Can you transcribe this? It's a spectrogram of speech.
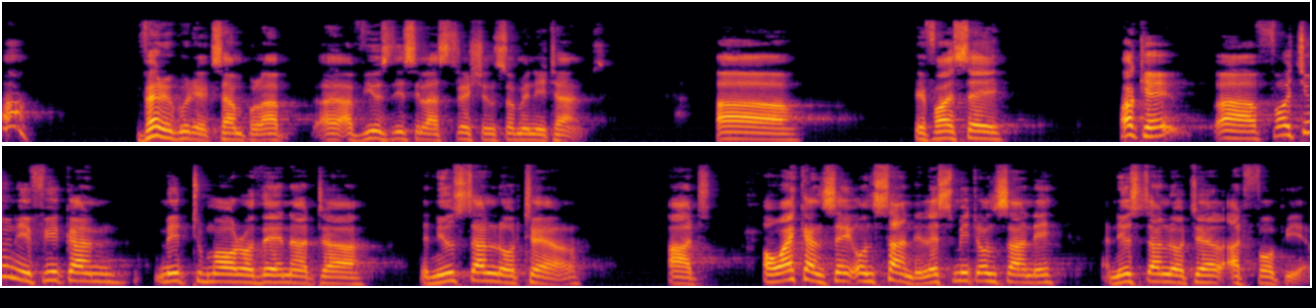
Ah, very good example. I've, I've used this illustration so many times. Uh, if I say, okay, uh, Fortune, if we can meet tomorrow then at uh, the New Stanley Hotel at or I can say on Sunday, let's meet on Sunday at New Stanley Hotel at 4 p.m.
